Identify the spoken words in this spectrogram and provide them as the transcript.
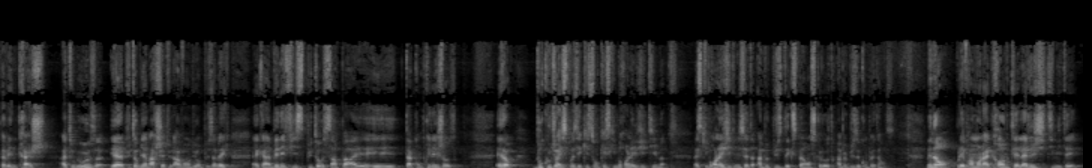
Tu avais une crèche à Toulouse et elle a plutôt bien marché, tu l'as revendue en plus avec, avec un bénéfice plutôt sympa et tu as compris les choses. Et donc, beaucoup de gens ils se posent des questions qu'est-ce qui me rend légitime? Ce qui me rend légitime, c'est un peu plus d'expérience que l'autre, un peu plus de compétences. Mais non, vous voulez vraiment la grande clé la légitimité?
